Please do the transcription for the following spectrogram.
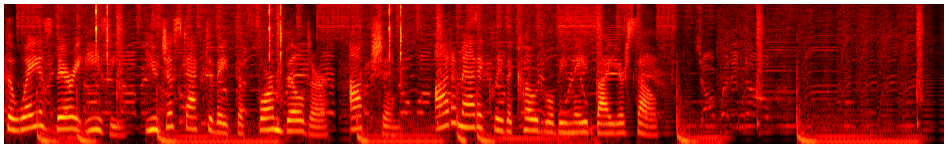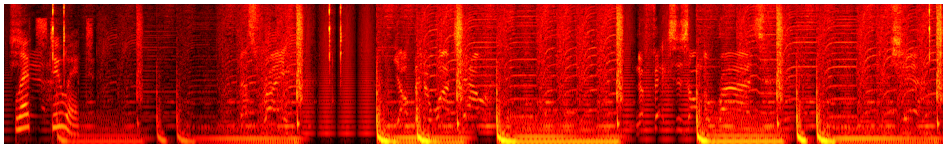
The way is very easy, you just activate the Form Builder option. Automatically the code will be made by yourself. Let's do it. That's right. Y'all better watch out. Is on the rise. Yeah.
